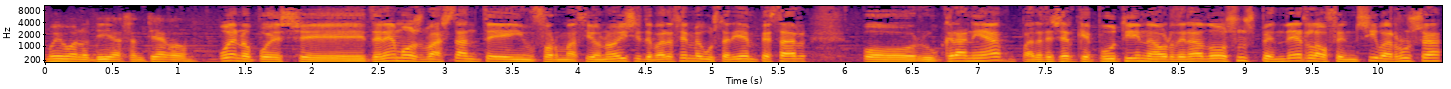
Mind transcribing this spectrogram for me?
Muy buenos días, Santiago. Bueno, pues eh, tenemos bastante información hoy. Si te parece, me gustaría empezar por Ucrania. Parece ser que Putin ha ordenado suspender la ofensiva rusa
